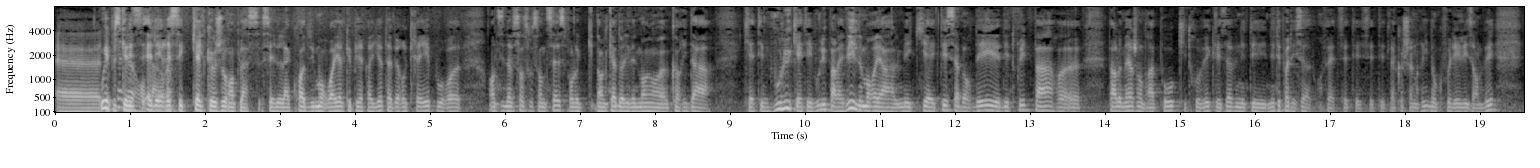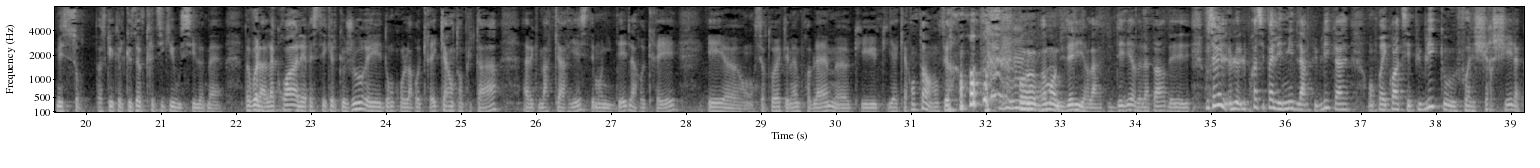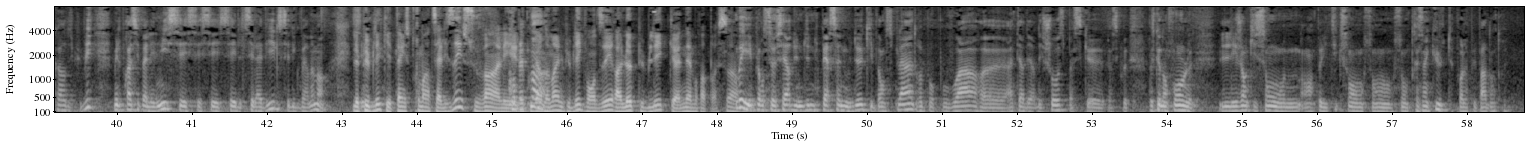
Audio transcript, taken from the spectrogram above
Euh, Oui, puisqu'elle quelle est, elle est parle? restée quelques jours en place. C'est la croix du Mont-Royal que Pierre Rayot avait recréée pour, euh, en 1976 pour le, dans le cadre de l'événement euh, Corridor, qui a été voulu, qui a été voulu par la ville de Montréal, mais qui a été sabordée, détruite par euh, par le maire Jean Drapeau, qui trouvait que les œuvres n'étaient n'étaient pas des œuvres en fait, c'était c'était de la cochonnerie, donc il fallait les enlever, mais sur, parce que quelques œuvres critiquaient aussi le maire. Donc voilà, la croix elle est restée quelques jours et donc on l'a recréée 40 ans plus tard avec Marc Carrier, c'était mon idée de la recréer. Et euh, on s'est retrouvé avec les mêmes problèmes euh, qu'il y a 40 ans. C'est vraiment, vraiment du délire là, du délire de la part des. Vous savez, le, le principal ennemi de l'art public là, on pourrait croire que c'est public, qu'il faut aller chercher l'accord du public, mais le principal ennemi c'est c'est c'est c'est c'est la ville, c'est les gouvernements. Le public est instrumentalisé. Souvent, les, le gouvernement et le public vont dire ah, le public n'aimera pas ça. Oui, et puis on se sert d'une d'une personne ou deux qui vont se plaindre pour pouvoir euh, interdire des choses parce que parce que parce que dans le fond le- les gens qui sont en politique sont sont, sont très incultes pour la plupart d'entre eux.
